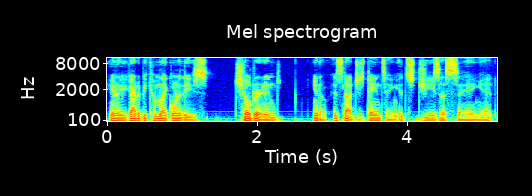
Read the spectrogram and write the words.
you know, you got to become like one of these children, and you know, it's not just Dane saying, it's Jesus saying it.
